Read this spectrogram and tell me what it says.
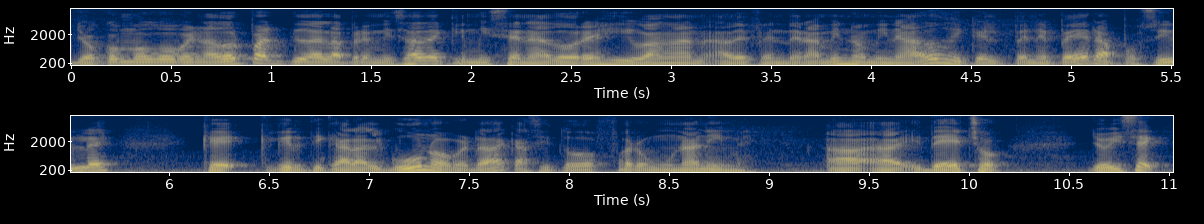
yo como gobernador partí de la premisa de que mis senadores iban a, defender a mis nominados y que el PNP era posible que, criticara alguno, ¿verdad? Casi todos fueron unánimes. Ah, ah, de hecho, yo hice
